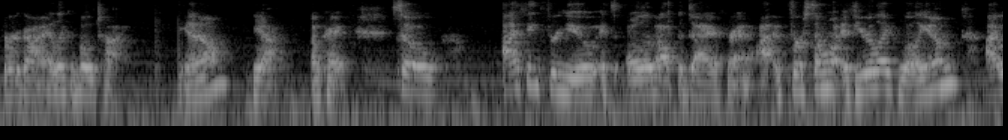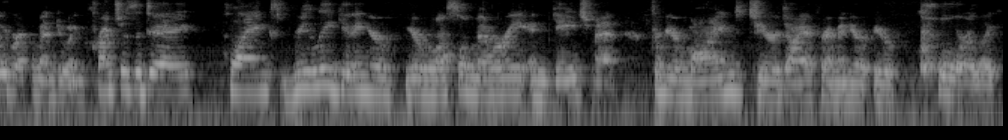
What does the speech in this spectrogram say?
For a guy, like a bow tie, you know? Yeah. Okay. So I think for you, it's all about the diaphragm. I, for someone, if you're like William, I would recommend doing crunches a day, planks, really getting your, your muscle memory engagement from your mind to your diaphragm and your, your core, like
